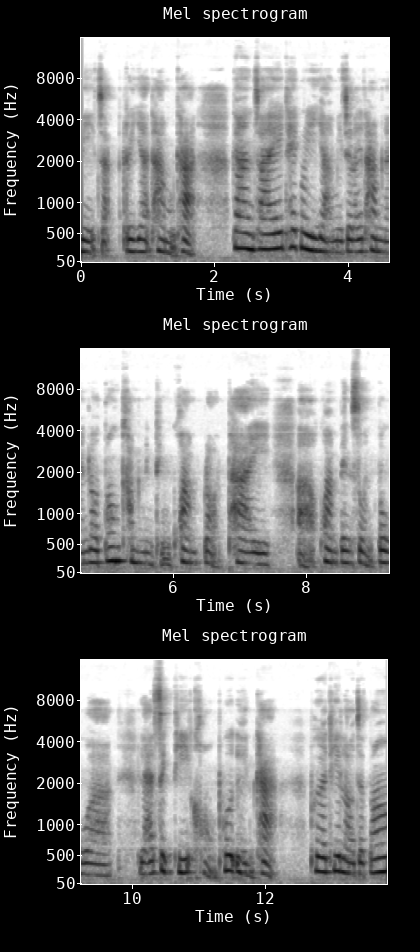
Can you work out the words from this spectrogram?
มีจริยธรรมค่ะ การใช้เทคโนโลยีอย่างมีจริยธรรมนั้น เราต้องคำนึงถึงความปลอดภัย ความเป็นส่วนตัว และสิทธิของผู้อื่นค่ะ เพื่อที่เราจะต้อง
